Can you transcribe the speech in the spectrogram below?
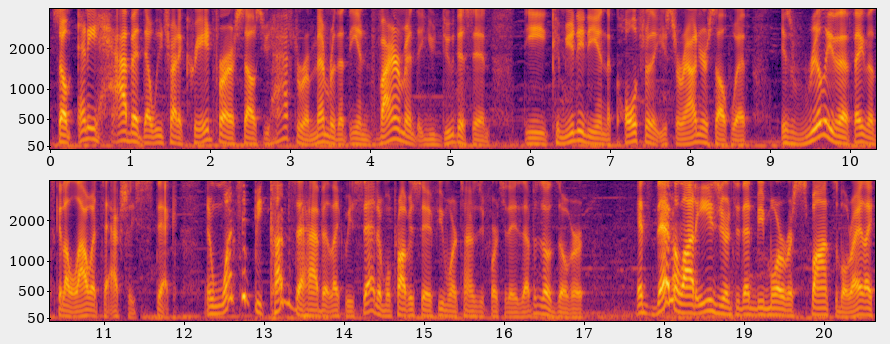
So any habit that we try to create for ourselves, you have to remember that the environment that you do this in, the community and the culture that you surround yourself with, is really the thing that's gonna allow it to actually stick. And once it becomes a habit, like we said, and we'll probably say a few more times before today's episode's over, it's then a lot easier to then be more responsible, right? Like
